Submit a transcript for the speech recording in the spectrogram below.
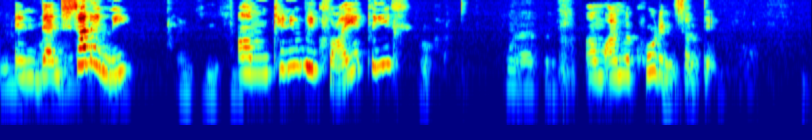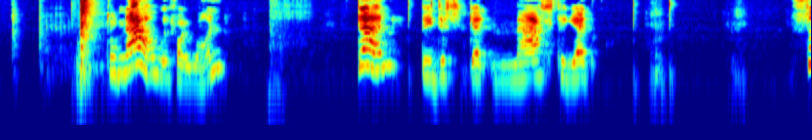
And then suddenly, um, can you be quiet, please? What happened? Um, I'm recording something. So now, if I run, then they just get massed together. So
